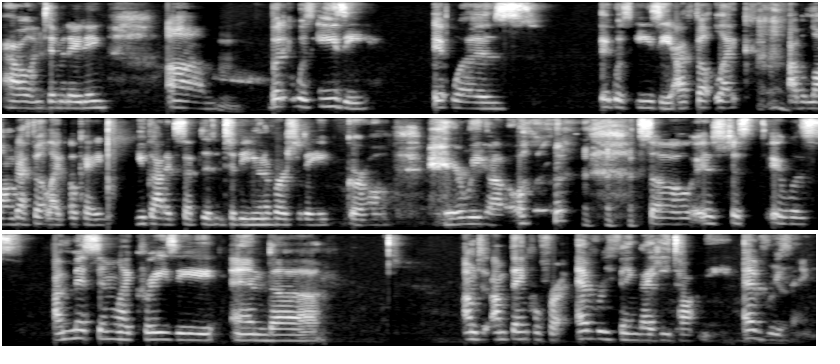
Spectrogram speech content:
How intimidating. Um Hmm. but it was easy. It was it was easy. I felt like I belonged. I felt like, okay, you got accepted into the university, girl. Here we go. so it's just, it was, I miss him like crazy. And uh, I'm, I'm thankful for everything that he taught me. Everything.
